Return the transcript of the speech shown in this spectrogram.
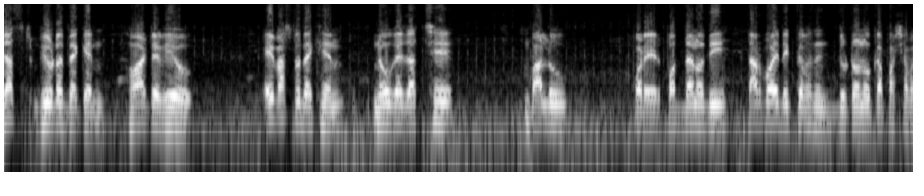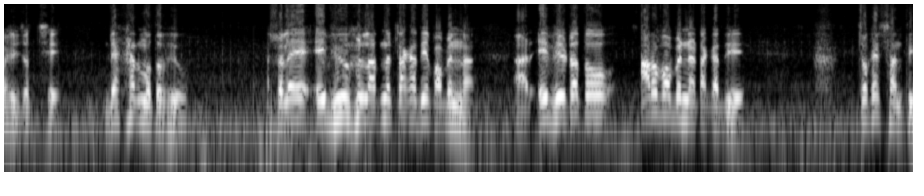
জাস্ট ভিউটা দেখেন। হোয়াট এ ভিউ এই পাশটা দেখেন, নৌকা যাচ্ছে, বালু, পরের পদ্মা নদী। তারপরে দেখতে পাচ্ছেন, দুটো নৌকা পাশাপাশি যাচ্ছে। দেখার মতো ভিউ আসলে এই ভিউগুলো আপনার টাকা দিয়ে পাবেন না। আর এই ভিউটা তো আরও পাবেন না টাকা দিয়ে। চোখের শান্তি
